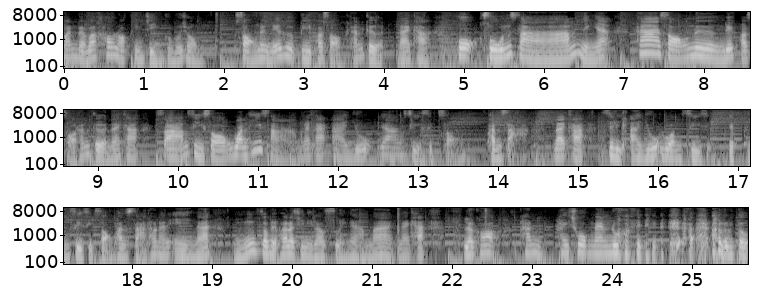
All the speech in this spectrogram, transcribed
มันแบบว่าเข้าล็อกจริง ๆ คุณผู้ชม 21 นี่คือปีพศท่านเกิดนะคะ 603 อย่างเงี้ย 521เลขพศท่านเกิดนะคะ 342 วันที่ 3 นะคะ อายุย่าง 42พรรษานะคะสิริอายุรวม 41ถึง42พรรษาเท่านั้นเองนะสมเด็จพระราชินีเราสวยงามมากนะคะ แล้วก็ท่านให้โชคแม่นด้วยเอาตรง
